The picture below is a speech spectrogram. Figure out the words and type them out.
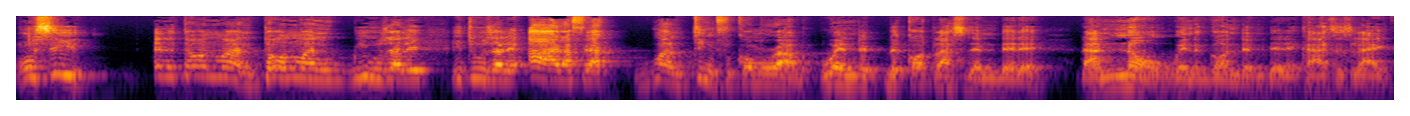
You see, any town man, town man usually, it usually harder for a man think to come rob when the, the cutlass them dead than now when the gun them dead because it's like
